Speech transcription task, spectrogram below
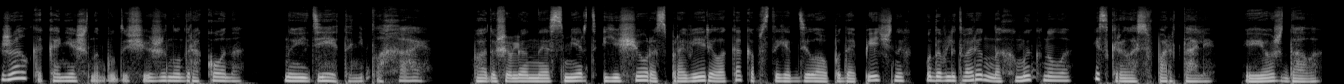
Жалко, конечно, будущую жену дракона, но идея-то неплохая. Воодушевленная смерть еще раз проверила, как обстоят дела у подопечных, удовлетворенно хмыкнула и скрылась в портале. Ее ждало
